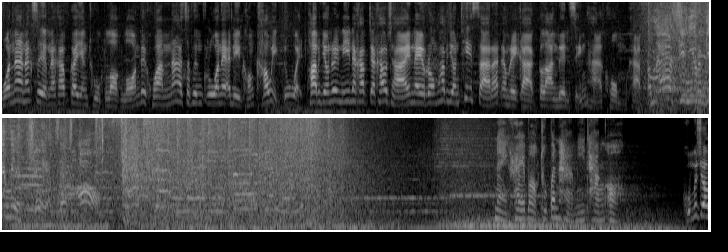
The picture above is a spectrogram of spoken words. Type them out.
หัวหน้านักสืบนะครับก็ยังถูกหลอกหลอนด้วยความน่าสะพรึงกลัวในอดีตของเขาอีกด้วย ภาพยนตร์เรื่องนี้นะครับจะเข้าฉายในโรงภาพยนตร์ที่สหรัฐอเมริกากลางเดือนสิงหาคมครับ I'm asking you to give me a chance, that's all. บอกทุกปัญหามีทางออก คุณผู้ชม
